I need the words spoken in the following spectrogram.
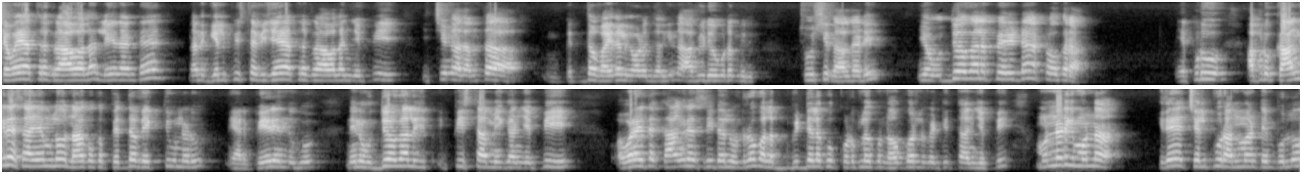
శవయాత్రకు రావాలా? లేదంటే నన్ను గెలిపిస్తే విజయయాత్రకు రావాలని చెప్పి ఇచ్చిన అదంతా పెద్ద వైరల్ కావడం జరిగింది. ఆ వీడియో కూడా మీరు చూసిర్రు ఆల్రెడీ. ఇక ఉద్యోగాల పేరిట టోకరా. ఎప్పుడు అప్పుడు కాంగ్రెస్ హయాంలో నాకు ఒక పెద్ద వ్యక్తి ఉన్నాడు. ఆయన పేరెందుకు? నేను ఉద్యోగాలు ఇప్పిస్తా మీకు అని చెప్పి ఎవరైతే కాంగ్రెస్ లీడర్లు ఉంటారో వాళ్ళ బిడ్డలకు కొడుకులకు నౌకర్లు పెట్టిస్తా అని చెప్పి మొన్నటికి మొన్న ఇదే చెల్పూర్ హనుమాన్ టెంపుల్లో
